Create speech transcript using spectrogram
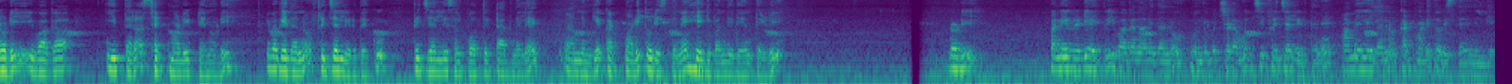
ನೋಡಿ, ಇವಾಗ ಈ ಥರ ಸೆಟ್ ಮಾಡಿ ಇಟ್ಟೆ ನೋಡಿ. ಇವಾಗ ಇದನ್ನು ಫ್ರಿಜ್ಜಲ್ಲಿ ಇಡಬೇಕು. ಫ್ರಿಜ್ಜಲ್ಲಿ ಸ್ವಲ್ಪ ಹೊತ್ತು ಇಟ್ಟಾದಮೇಲೆ ನಾನು ನಿಮಗೆ ಕಟ್ ಮಾಡಿ ತೋರಿಸ್ತೇನೆ ಹೇಗೆ ಬಂದಿದೆ ಅಂತೇಳಿ. ನೋಡಿ, ಪನ್ನೀರ್ ರೆಡಿ ಆಯಿತು. ಇವಾಗ ನಾನು ಇದನ್ನು ಒಂದು ಮುಚ್ಚಳ ಮುಚ್ಚಿ ಫ್ರಿಜ್ಜಲ್ಲಿ ಇಡ್ತೇನೆ. ಆಮೇಲೆ ಇದನ್ನು ಕಟ್ ಮಾಡಿ ತೋರಿಸ್ತೇನೆ ನಿಮಗೆ.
